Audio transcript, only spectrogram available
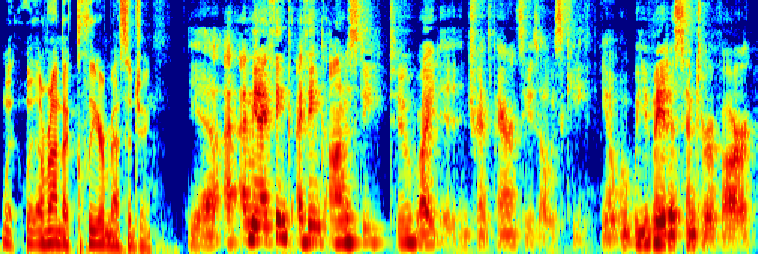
with, with around a clear messaging. Yeah, I, I, mean, I think I think honesty too, right, and transparency is always key. You know, what we've made a center of our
